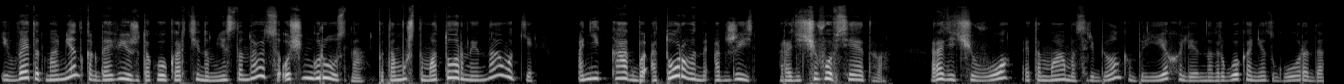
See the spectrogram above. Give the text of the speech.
И в этот момент, когда вижу такую картину, мне становится очень грустно, потому что моторные навыки, они как бы оторваны от жизни. Ради чего все этого? Ради чего эта мама с ребенком приехали на другой конец города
